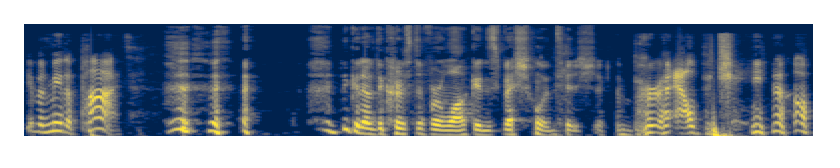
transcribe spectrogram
given me the part. They could have the Christopher Walken special edition. Bur- Al Pacino. Oh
